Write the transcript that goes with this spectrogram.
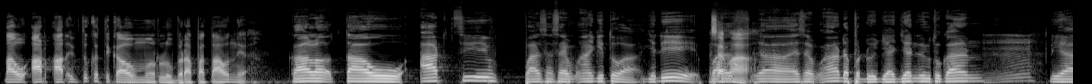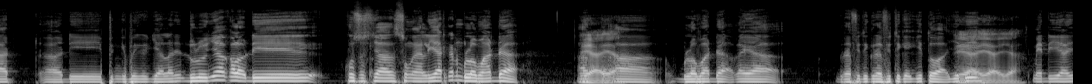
tahu art-art itu ketika umur lu berapa tahun ya? Kalau tahu art sih pas SMA gitu ah. Jadi pas SMA? ya, SMA dapat duit jajan gitu kan. Hmm. Lihat uh, di pinggir-pinggir jalan. Dulunya kalau di khususnya Sungai Liat kan belum ada. Iya, At- iya. uh, belum ada kayak graffiti-graffiti kayak gitu ah. Jadi Iya iya iya. media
